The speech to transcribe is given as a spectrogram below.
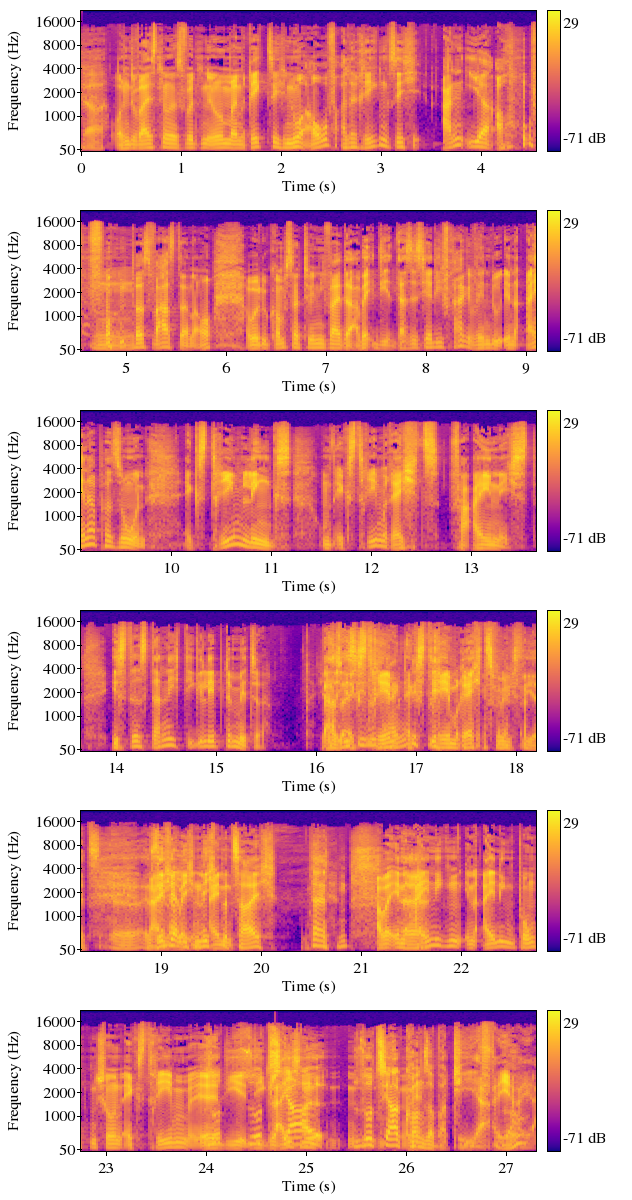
Ja. Und du weißt nur, es wird nur, man regt sich nur auf, alle regen sich an ihr auf mhm. und das war's dann auch. Aber du kommst natürlich nicht weiter. Aber die, das ist ja die Frage, wenn du in einer Person extrem links und extrem rechts vereinigst, ist das dann nicht die gelebte Mitte? Ja, also, also extrem, extrem rechts würde ich sie jetzt äh, Nein, sicherlich nicht bezeichnen. Aber in äh, einigen, in einigen Punkten schon extrem äh, so, die, die gleichen. Sozial konservativ. Ja, ja, ne? ja.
